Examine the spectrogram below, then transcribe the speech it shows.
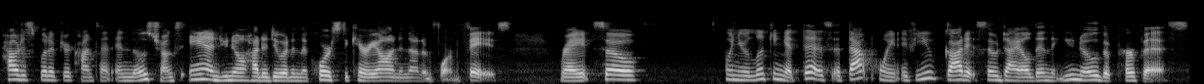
how to split up your content in those chunks, and you know how to do it in the course to carry on in that informed phase, right? So when you're looking at this, at that point, if you've got it so dialed in that you know the purpose,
